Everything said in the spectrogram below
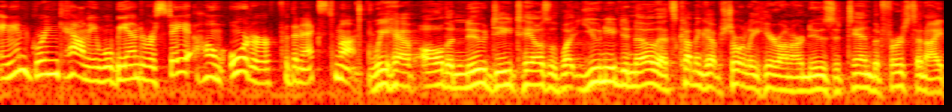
and Greene County will be under a stay at home order for the next month. We have all the new details with what you need to know. That's coming up shortly here on our News at 10. But first tonight,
